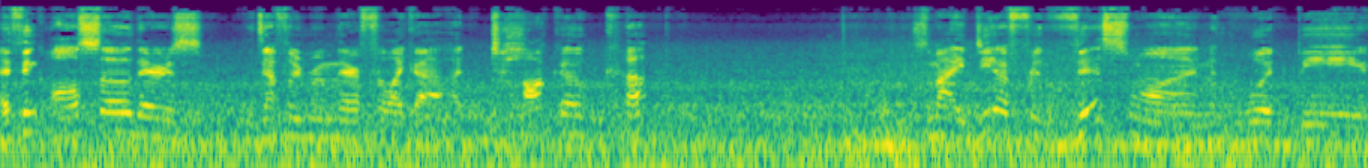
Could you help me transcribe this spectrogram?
I think also there's definitely room there for like a, a taco cup. So my idea for this one would be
